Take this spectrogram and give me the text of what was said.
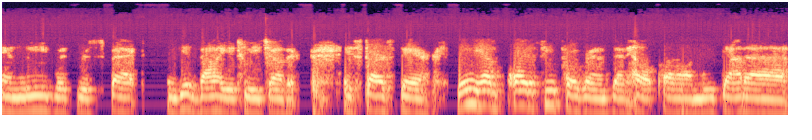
and lead with respect and give value to each other. It starts there. Then we have quite a few programs that help. Um, we've got a,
